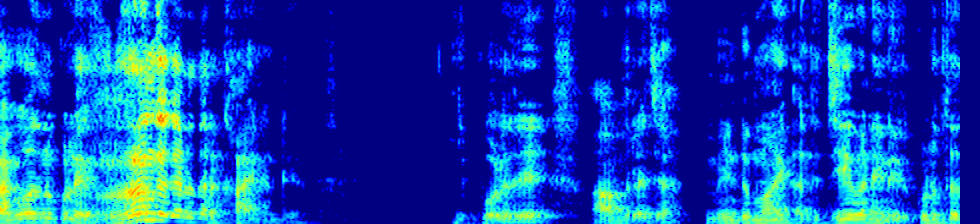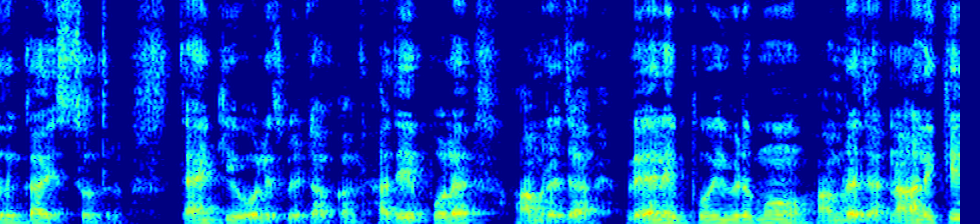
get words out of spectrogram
சகோதரனுக்குள்ள இறங்குகிறதற்காய் நன்றி. இப்பொழுதே ஆம் ராஜா மீண்டுமாய் அந்த ஜீவனை நீர் கொடுத்ததுக்காய் சோத்திரம். Thank you holy spirit of God அதே போல் ஆம்ராஜா வேலை போய்விடுமோ? ஆம்ராஜா நாளைக்கு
